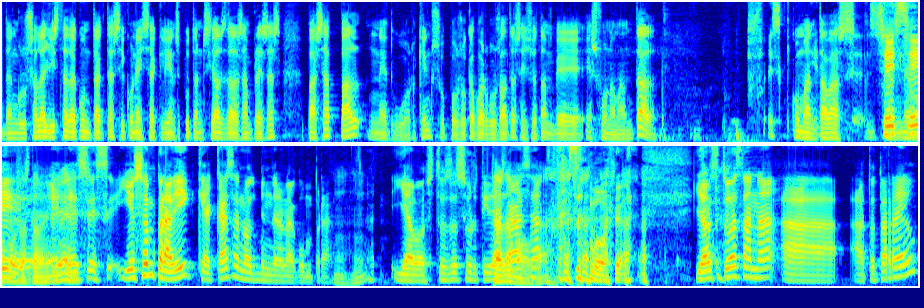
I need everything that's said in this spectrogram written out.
d'engrossar la llista de contactes i conèixer clients potencials de les empreses passa pel networking. Suposo que per vosaltres això també és fonamental és que... Comentaves sí, sí, és, és, jo sempre dic que a casa no et vindran a comprar. Uh -huh. Llavors tu has de sortir de casa, t'has de moure. Llavors tu has d'anar a, a tot arreu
